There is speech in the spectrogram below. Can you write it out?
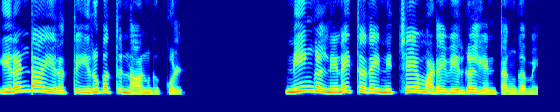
இரண்டாயிரத்து இருபத்து நான்குக்குள் நீங்கள் நினைத்ததை நிச்சயம் அடைவீர்கள் என் தங்கமே.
